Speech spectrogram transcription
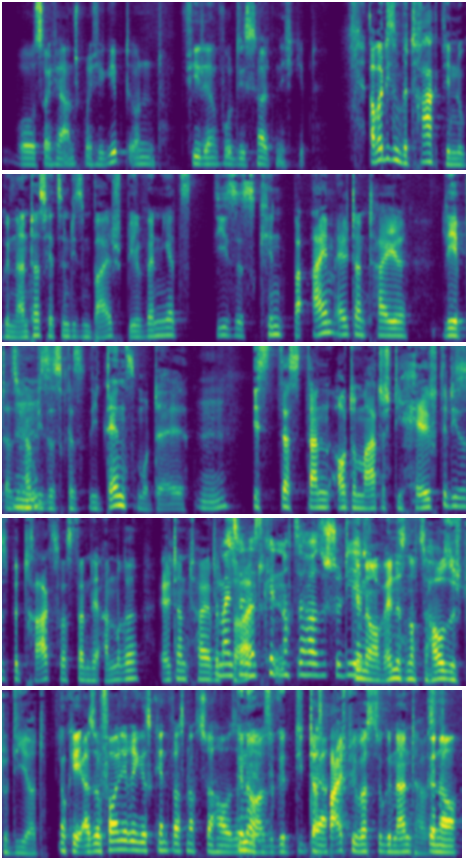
wo es solche Ansprüche gibt und viele, wo dies halt nicht gibt. Aber diesen Betrag, den du genannt hast, jetzt in diesem Beispiel, wenn jetzt dieses Kind bei einem Elternteil lebt, also mhm. wir haben dieses Residenzmodell, mhm ist das dann automatisch die Hälfte dieses Betrags, was dann der andere Elternteil bezahlt? Du meinst, wenn das Kind noch zu Hause studiert? Genau, wenn es noch zu Hause studiert. Okay, also volljähriges Kind, was noch zu Hause Genau, also die, das ja. Beispiel, was du genannt hast. Genau.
